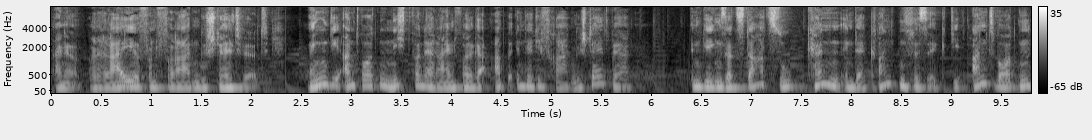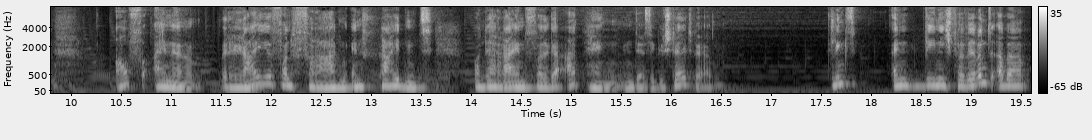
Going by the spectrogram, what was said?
eine Reihe von Fragen gestellt wird, hängen die Antworten nicht von der Reihenfolge ab, in der die Fragen gestellt werden. Im Gegensatz dazu können in der Quantenphysik die Antworten auf eine Reihe von Fragen entscheidend von der Reihenfolge abhängen, in der sie gestellt werden. Klingt ein wenig verwirrend, aber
